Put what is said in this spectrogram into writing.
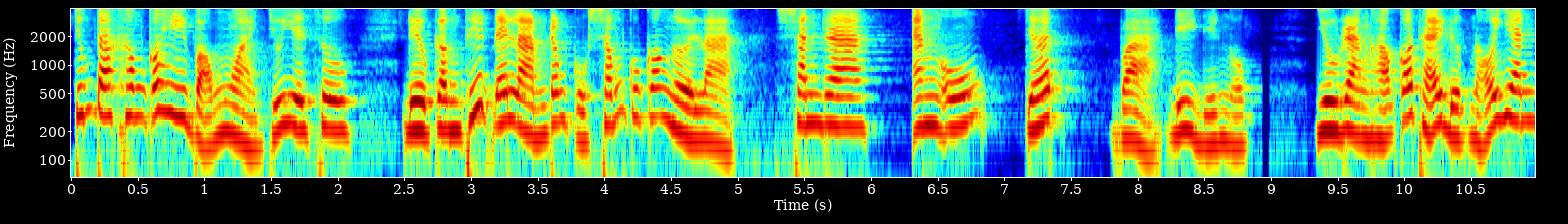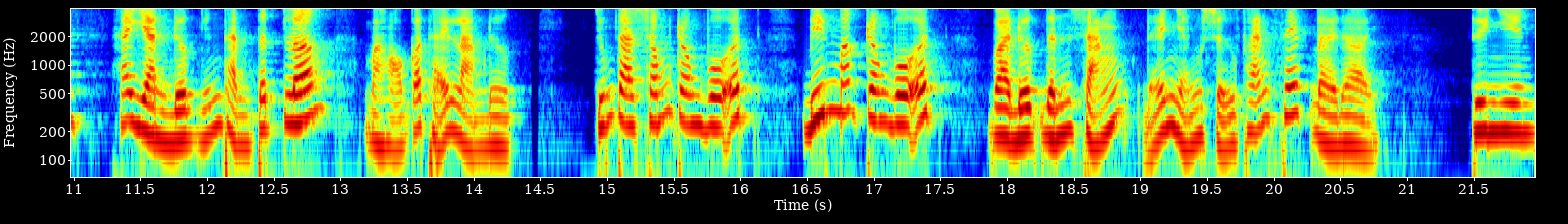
Chúng ta không có hy vọng ngoài Chúa Giêsu. điều cần thiết để làm trong cuộc sống của con người là sanh ra, ăn uống, chết và đi địa ngục dù rằng họ có thể được nổi danh hay giành được những thành tích lớn mà họ có thể làm được, chúng ta sống trong vô ích, biến mất trong vô ích và được định sẵn để nhận sự phán xét đời đời tuy nhiên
